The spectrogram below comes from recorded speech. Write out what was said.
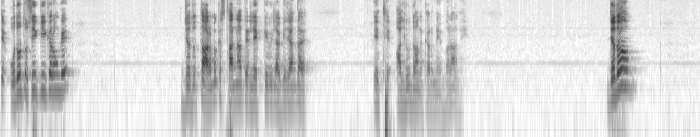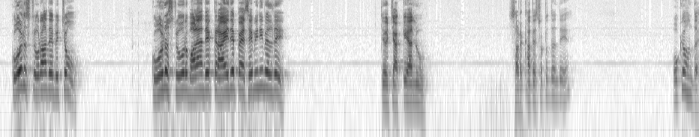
ਤੇ ਉਦੋਂ ਤੁਸੀਂ ਕੀ ਕਰੋਗੇ? ਜਦੋਂ ਧਾਰਮਿਕ ਸਥਾਨਾਂ ਤੇ ਲਿਖ ਕੇ ਵੀ ਲੱਗ ਜਾਂਦਾ ਹੈ, ਇੱਥੇ ਆਲੂ ਦਾਨ ਕਰਨੇ ਮਨਾ ਨੇ। ਜਦੋਂ ਕੋਲਡ ਸਟੋਰਾਂ ਦੇ ਵਿੱਚੋਂ ਕੋਲਡ ਸਟੋਰ ਵਾਲਿਆਂ ਦੇ ਕਿਰਾਏ ਦੇ ਪੈਸੇ ਵੀ ਨਹੀਂ ਮਿਲਦੇ। ਤੇ ਉਹ ਚੱਕ ਕੇ ਆਲੂ ਸੜਕਾਂ ਤੇ ਸੁੱਟ ਦਿੰਦੇ ਆ। ਉਹ ਕਿਉਂ ਹੁੰਦਾ?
